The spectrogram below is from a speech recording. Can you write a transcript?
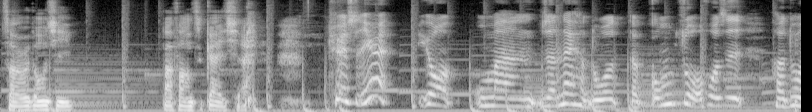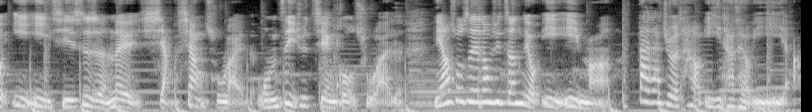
找个东西把房子盖起来。确实，因为有我们人类很多的工作，或是很多意义，其实是人类想象出来的，我们自己去建构出来的。你要说这些东西真的有意义吗？大家觉得它有意义，它才有意义啊。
